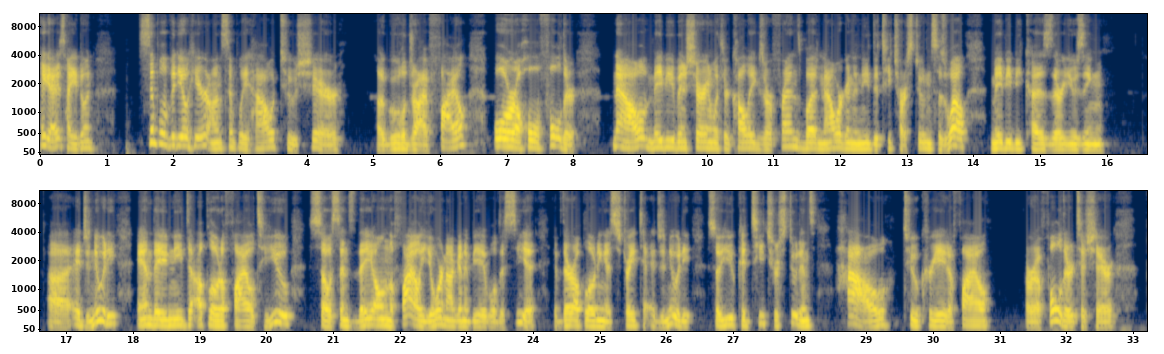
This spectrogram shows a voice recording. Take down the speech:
Hey guys, how you doing? Simple video here on simply how to share a Google Drive file or a whole folder. Now, maybe you've been sharing with your colleagues or friends, but now we're going to need to teach our students as well, maybe because they're using uh, Edgenuity and they need to upload a file to you. So, since they own the file, you're not going to be able to see it if they're uploading it straight to Edgenuity. So, you could teach your students how to create a file or a folder to share,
